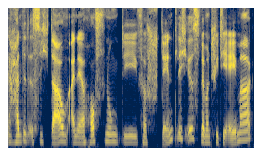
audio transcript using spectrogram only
handelt es sich da um eine Hoffnung, die verständlich ist, wenn man GTA mag.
